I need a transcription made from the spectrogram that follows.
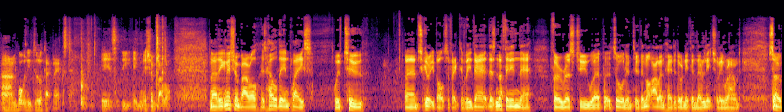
And what we need to look at next is the ignition barrel. Now the ignition barrel is held in place with two um, security bolts effectively. There, there's nothing in there for us to uh, put a tool into. They're not Allen headed or anything, they're literally round. So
